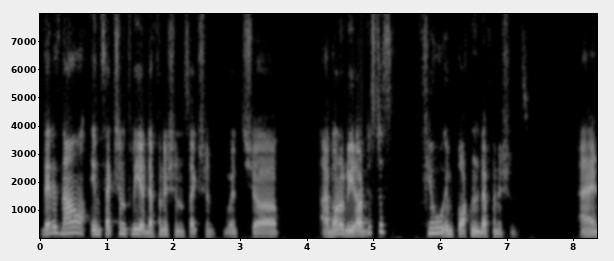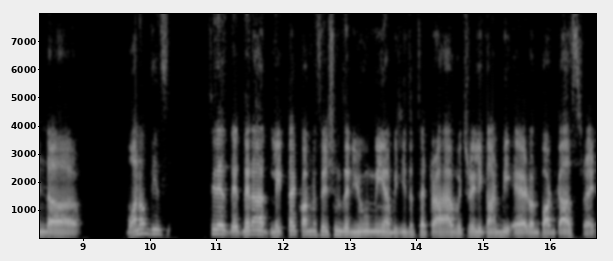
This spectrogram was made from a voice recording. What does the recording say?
there is now in section three a definition section which uh, I want to read out just a few important definitions, and uh, one of these. See, there's, there, there are late night conversations that you, me, Abhijit, etc., have, which really can't be aired on podcasts, right?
